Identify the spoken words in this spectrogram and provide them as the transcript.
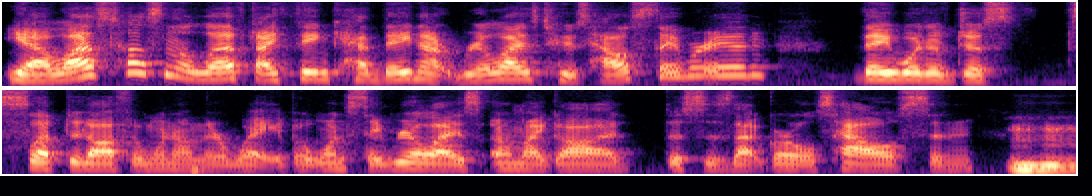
Yeah, Last House on the Left, I think, had they not realized whose house they were in, they would have just slept it off and went on their way. But once they realized, oh my God, this is that girl's house, and mm-hmm.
